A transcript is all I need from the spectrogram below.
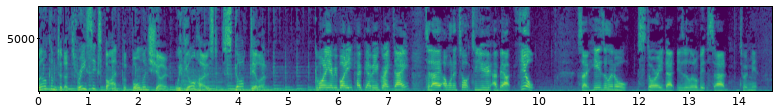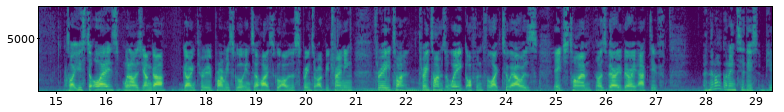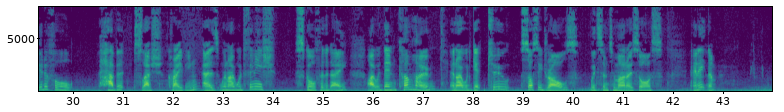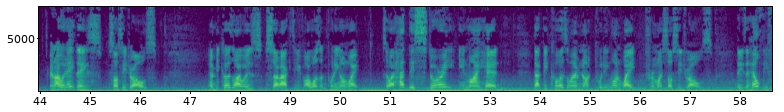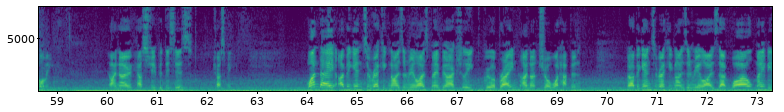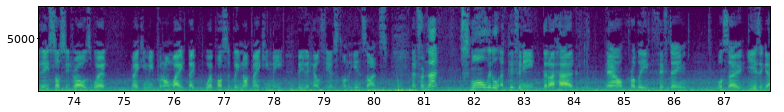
Welcome to the 365 Performance Show with your host, Scott Dillon. Good morning, everybody. Hope you're having a great day. Today, I want to talk to you about fuel. So, here's a little story that is a little bit sad to admit. So, I used to always, when I was younger, going through primary school into high school, I was a sprinter. I'd be training three, three times a week, often for like two hours each time. I was very, very active. And then I got into this beautiful habit slash craving as when I would finish school for the day, I would then come home and I would get two sausage rolls with some tomato sauce and eat them. And I would eat these sausage rolls, and because I was so active, I wasn't putting on weight. So I had this story in my head that because I'm not putting on weight from my sausage rolls, these are healthy for me. I know how stupid this is, trust me. One day I began to recognize and realize maybe I actually grew a brain, I'm not sure what happened, but I began to recognize and realize that while maybe these sausage rolls weren't making me put on weight, they were possibly not making me be the healthiest on the insides. And from that small little epiphany that I had, now probably 15 or so years ago,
